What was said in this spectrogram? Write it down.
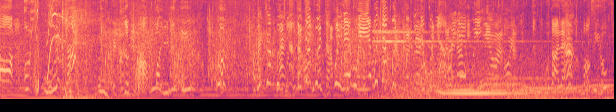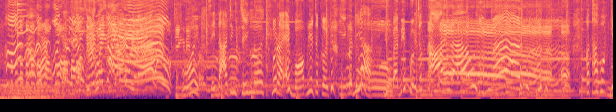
ออุ้ยอุ้ยยายอุ้ยหลุดปากไปพุจับปืนพุจับปืนหุยเล่หุยพุจับปืนพุจับปืนอย่าหุยเล่หุยอุตายแล้วหมอกสีรุ้ง เสียดายจริง ๆ เลย เมื่อไหร่ไอ้หมอกเนี่ยจะเกิดขึ้นอีกแล้วเนี่ย อยู่แบบนี้เบื่อจะตายแล้วหญิงแม่ก็ถ้าพวกโย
